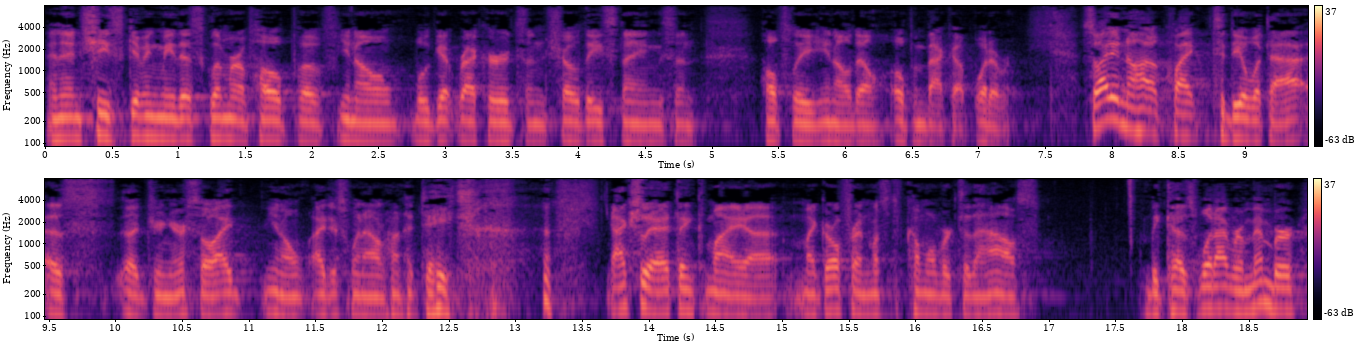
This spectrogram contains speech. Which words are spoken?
And then she's giving me this glimmer of hope of, you know, we'll get records and show these things and hopefully, you know, they'll open back up, whatever. So I didn't know how quite to deal with that as a junior, so I, you know, I just went out on a date. Actually, I think my, uh, my girlfriend must have come over to the house because what I remember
